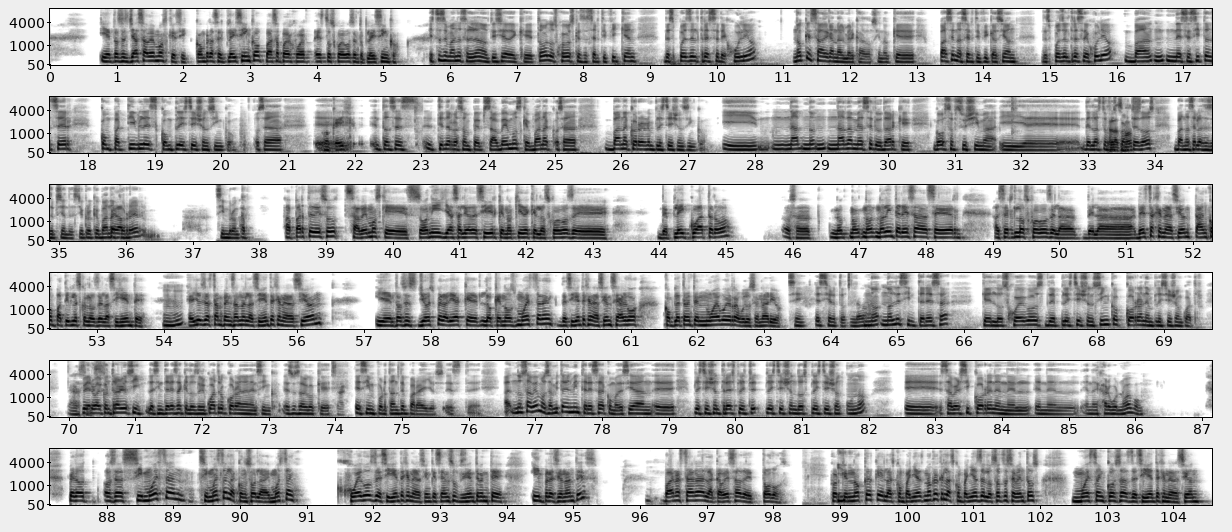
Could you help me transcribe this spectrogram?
y entonces ya sabemos que si compras el Play 5 vas a poder jugar estos juegos en tu Play 5. Esta semana salió la noticia de que todos los juegos que se certifiquen después del 13 de julio, no que salgan al mercado, sino que pasen a certificación después del 13 de julio, van, necesitan ser compatibles con PlayStation 5. O sea, eh, entonces eh, tienes razón, Pep. Sabemos que van a, o sea, van a correr en PlayStation 5. Y na- no- nada me hace dudar que Ghost of Tsushima y eh, The Last of Us Parte Us. 2 van a ser las excepciones. Yo creo que van a correr sin bronca. Aparte de eso, sabemos que Sony ya salió a decir que no quiere que los juegos de, de Play 4, o sea, no, no, no, no le interesa hacer, hacer los juegos de, la, de, la, de esta generación tan compatibles con los de la siguiente. Ellos ya están pensando en la siguiente generación y entonces yo esperaría que lo que nos muestren de siguiente generación sea algo completamente nuevo y revolucionario. Sí, es cierto. No. No. No, les interesa que los juegos de PlayStation 5 corran en PlayStation 4. Pero al contrario, sí, les interesa que los del 4 corran en el 5. Eso es algo que es importante para ellos. Este, ah, no sabemos, a mí también me interesa, como decían, eh, PlayStation 3, PlayStation 2, PlayStation 1, eh, saber si corren en el, en, el, en el hardware nuevo. Pero, o sea, si muestran, si muestran la consola y muestran juegos de siguiente generación que sean suficientemente impresionantes, van a estar a la cabeza de todos. Porque no creo que las compañías, no creo que las compañías de los otros eventos muestren cosas de siguiente generación.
